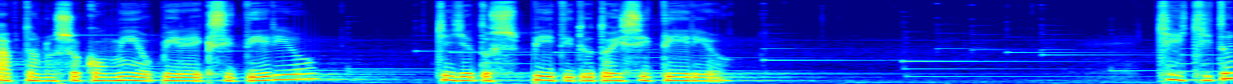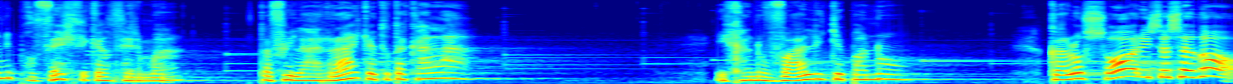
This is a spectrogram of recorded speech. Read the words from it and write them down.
Από το νοσοκομείο πήρε εξιτήριο και για το σπίτι του το εισιτήριο. Και εκεί τον υποδέχθηκαν θερμά τα φιλαράκια του τα καλά. Είχαν βάλει και πανό. «Καλώς όρισες εδώ!»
